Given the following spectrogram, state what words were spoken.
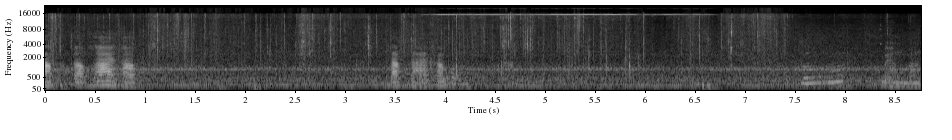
ครับรับได้ครับ รับได้ครับผมแบ่งแบ่ง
